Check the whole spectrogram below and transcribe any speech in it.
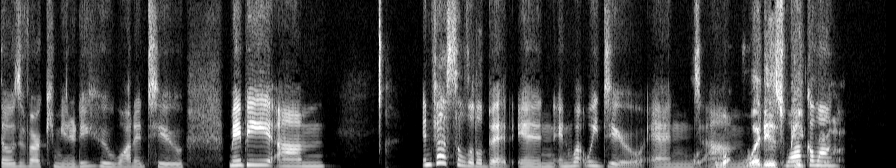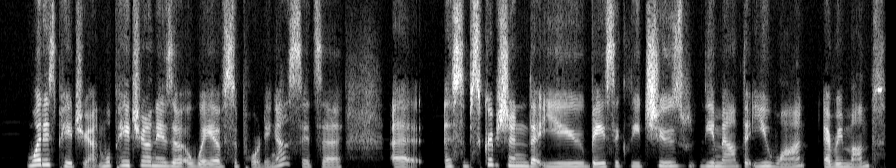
those of our community who wanted to maybe um, invest a little bit in in what we do and um, what is walk Patreon? along. what is Patreon? Well, Patreon is a, a way of supporting us. It's a, a a subscription that you basically choose the amount that you want every month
